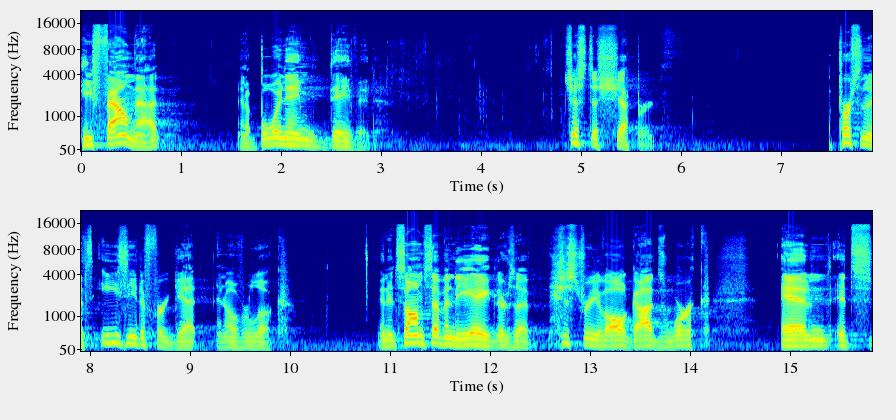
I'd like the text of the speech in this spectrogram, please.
He found that in a boy named David, just a shepherd, a person that's easy to forget and overlook. And in Psalm 78, there's a history of all God's work, and its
